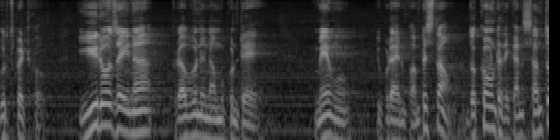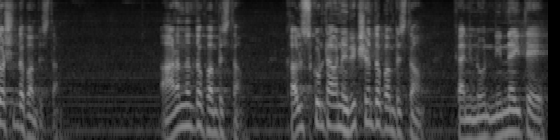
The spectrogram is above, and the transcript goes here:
గుర్తుపెట్టుకో. ఈ రోజైనా ప్రభువుని నమ్ముకుంటే మేము ఇప్పుడు ఆయన పంపిస్తాం. దుఃఖం ఉంటుంది కానీ సంతోషంతో పంపిస్తాం. ఆనందంతో పంపిస్తాం. కలుసుకుంటామని నిరీక్షణతో పంపిస్తాం. కానీ నువ్వు నిన్నైతే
